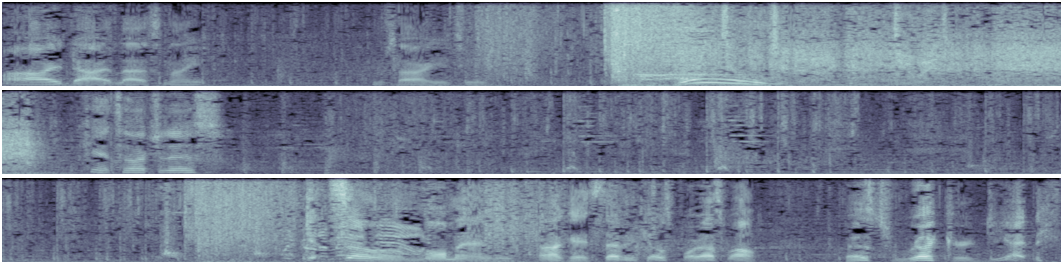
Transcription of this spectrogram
Oh, I died last night. I'm sorry, YouTube. Boom! Can't touch this. Get some! Oh man. Okay, seven kills, for us. Wow. Best record yet.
